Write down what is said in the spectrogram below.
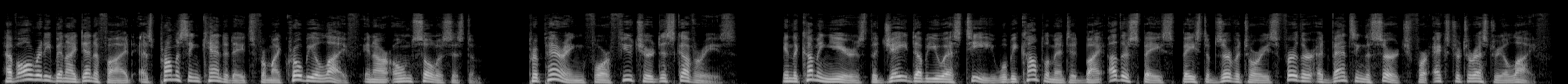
have already been identified as promising candidates for microbial life in our own solar system. Preparing for future discoveries. In the coming years, the JWST will be complemented by other space-based observatories further advancing the search for extraterrestrial life.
